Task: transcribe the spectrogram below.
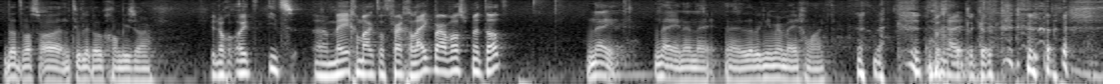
Dat was eh, natuurlijk ook gewoon bizar. Heb je nog ooit iets meegemaakt wat vergelijkbaar was met dat? Nee, nee, nee, nee, nee, dat heb ik niet meer meegemaakt. Begrijpelijk ook.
